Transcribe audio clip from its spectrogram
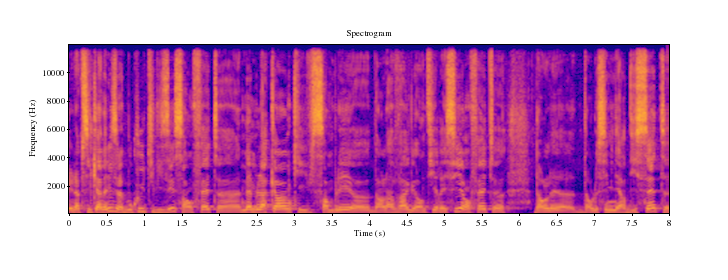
Et la psychanalyse, elle a beaucoup utilisé ça, en fait. Euh, même Lacan, qui semblait euh, dans la vague anti-récit, en fait, euh, dans, le, dans le séminaire 17,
